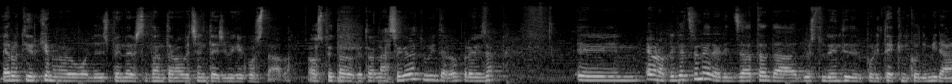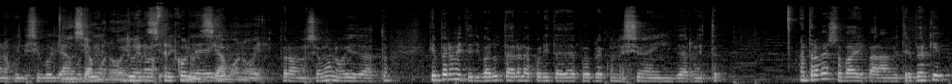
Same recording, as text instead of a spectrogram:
ero tirchio e non avevo voglia di spendere 79 centesimi che costava. Ho aspettato che tornasse gratuita, l'ho presa. Ehm, è un'applicazione realizzata da due studenti del Politecnico di Milano, quindi se vogliamo due, noi, due nostri si, colleghi. Non siamo noi. Però non siamo noi, esatto, che permette di valutare la qualità della propria connessione a internet attraverso vari parametri perché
